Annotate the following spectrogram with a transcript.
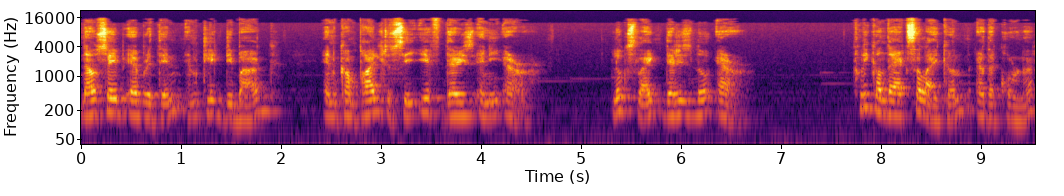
Now save everything and click debug and compile to see if there is any error. Looks like there is no error. Click on the Excel icon at the corner.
